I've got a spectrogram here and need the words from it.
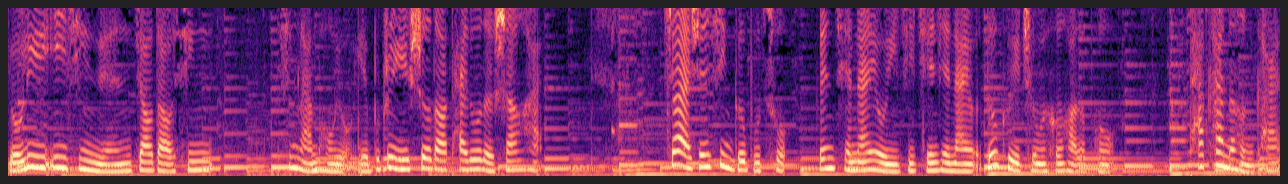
有利于异性缘交到新新男朋友，也不至于受到太多的伤害。萧亚轩性格不错，跟前男友以及前前男友都可以成为很好的朋友。她看得很开，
